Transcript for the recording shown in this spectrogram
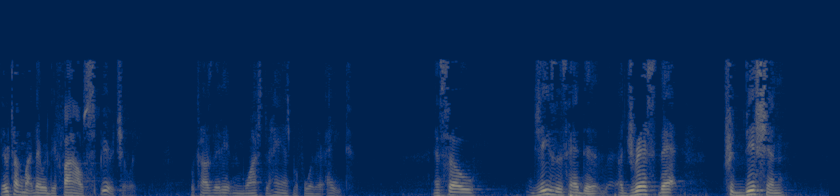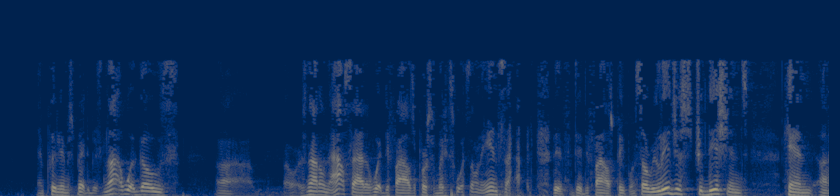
They were talking about they were defiled spiritually because they didn't wash their hands before they ate. And so Jesus had to address that tradition and put it in perspective. It's not what goes, uh, or it's not on the outside of what defiles a person, but it's what's on the inside that, that defiles people. And so religious traditions can uh,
